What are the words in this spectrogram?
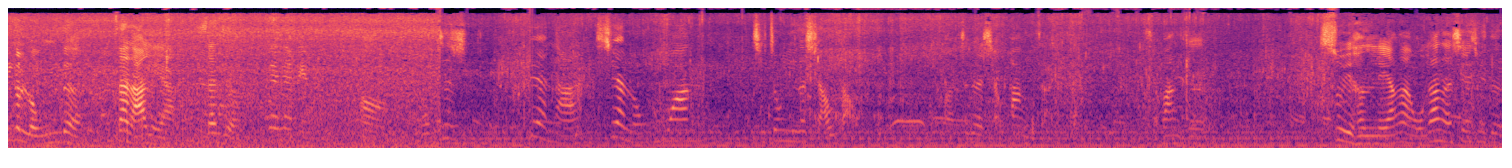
那个龙的在哪里啊？三者在那边，哦，这是越南下龙湾其中一个小岛。啊，这个小胖仔，小胖哥，水很凉啊！我刚才下去的，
